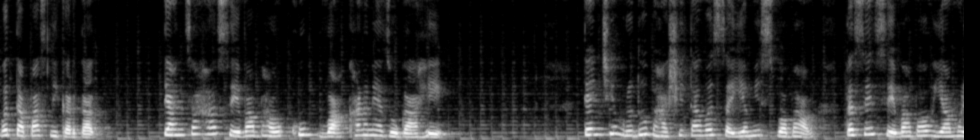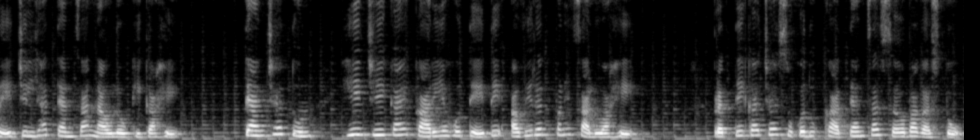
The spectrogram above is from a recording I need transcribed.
व तपासणी करतात. त्यांचा हा सेवाभाव खूप वाखाणण्याजोगा आहे. त्यांची मृदू भाषिता व संयमी स्वभाव तसेच सेवाभाव यामुळे जिल्ह्यात त्यांचा नावलौकिक आहे. त्यांच्यातून हे जे काय कार्य होते ते अविरतपणे चालू आहे. प्रत्येकाच्या सुखदुःखात त्यांचा सहभाग असतो.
